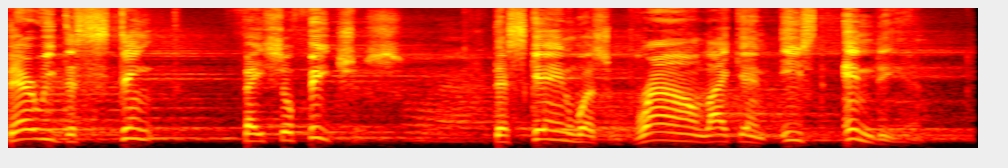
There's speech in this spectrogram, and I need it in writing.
very distinct facial features. Their skin was brown like an East Indian.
